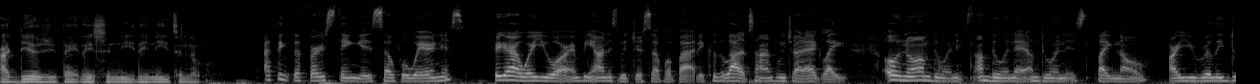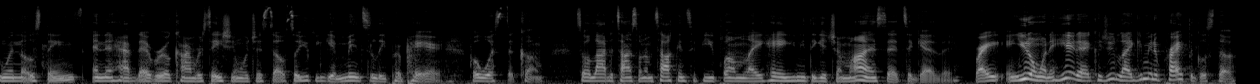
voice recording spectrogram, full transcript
ideas you think they should need they need to know? I think the first thing is self awareness. Figure out where you are and be honest with yourself about it. Because a lot of times we try to act like, oh, no, I'm doing this, I'm doing that, I'm doing this. Like, no, are you really doing those things? And then have that real conversation with yourself so you can get mentally prepared for what's to come. So a lot of times when I'm talking to people, I'm like, hey, you need to get your mindset together, right? And you don't want to hear that because you like, give me the practical stuff.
